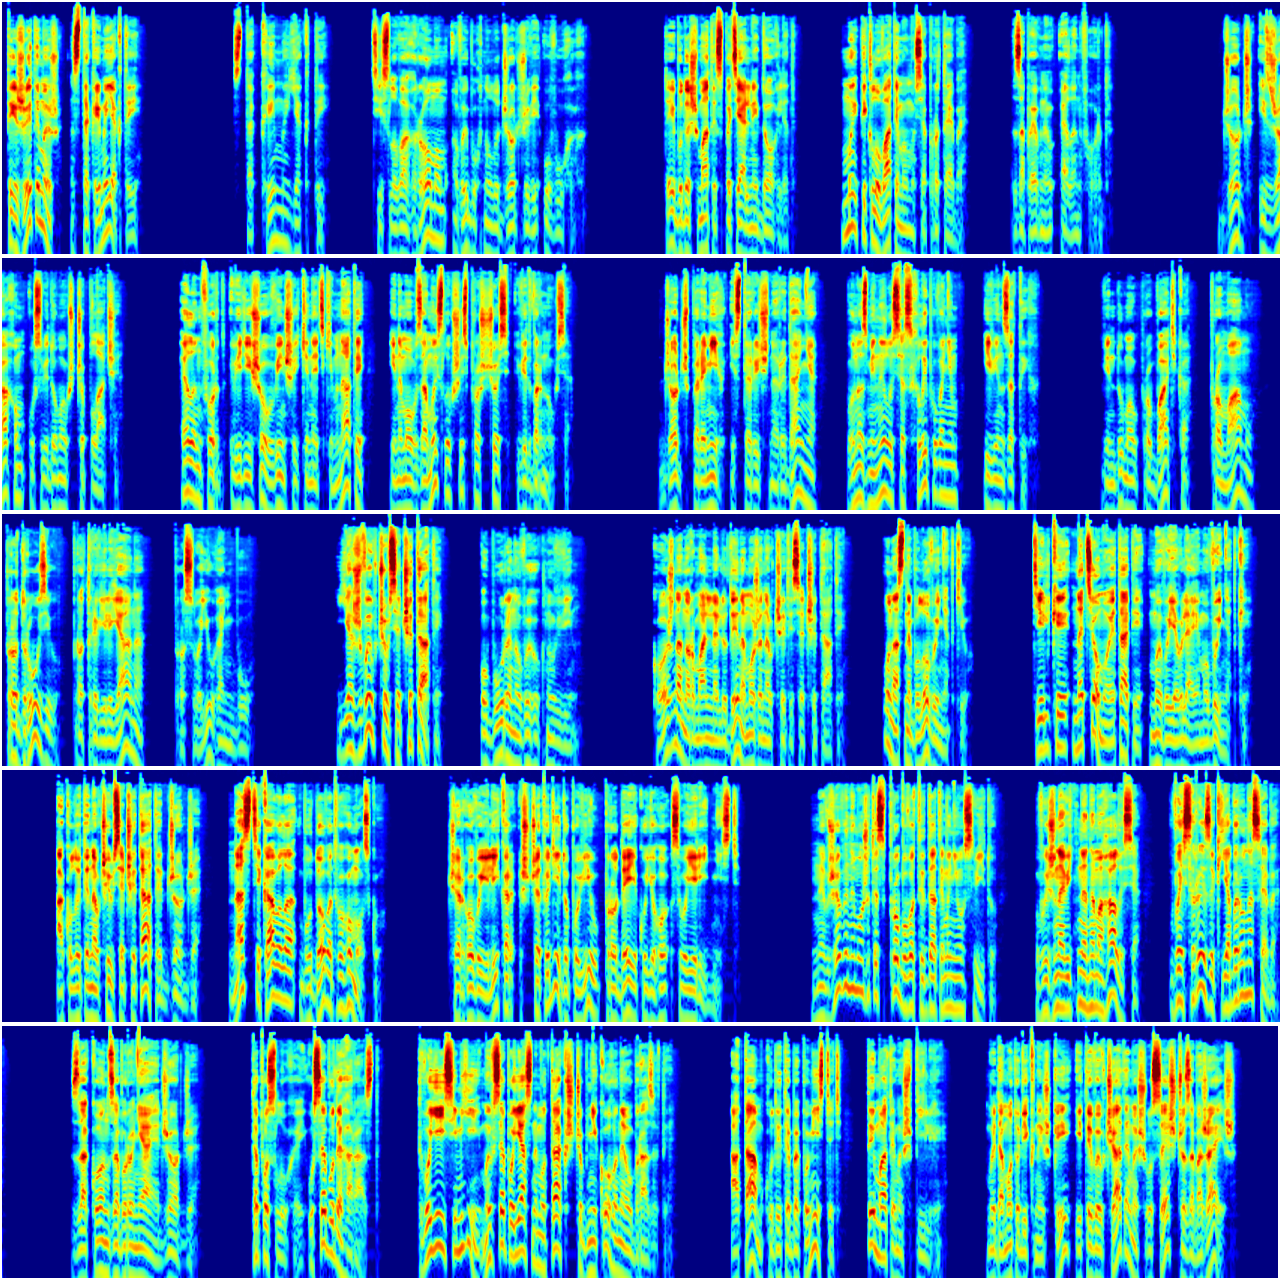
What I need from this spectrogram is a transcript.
Ти житимеш з такими, як ти. З такими, як ти. Ці слова громом вибухнули Джорджеві у вухах. Ти будеш мати спеціальний догляд. Ми піклуватимемося про тебе, запевнив Еленфорд. Джордж із жахом усвідомив, що плаче. Еленфорд відійшов в інший кінець кімнати і, немов замислившись про щось, відвернувся. Джордж переміг істеричне ридання, воно змінилося схлипуванням, і він затих. Він думав про батька, про маму, про друзів, про Тревільяна, про свою ганьбу. Я ж вивчився читати. обурено вигукнув він. Кожна нормальна людина може навчитися читати. У нас не було винятків. Тільки на цьому етапі ми виявляємо винятки. А коли ти навчився читати, Джордже, нас цікавила будова твого мозку. Черговий лікар ще тоді доповів про деяку його своєрідність. Невже ви не можете спробувати дати мені освіту? Ви ж навіть не намагалися. Весь ризик я беру на себе. Закон забороняє, Джордже. Та послухай, усе буде гаразд. Твоїй сім'ї ми все пояснимо так, щоб нікого не образити. А там, куди тебе помістять, ти матимеш пільги. Ми дамо тобі книжки, і ти вивчатимеш усе, що забажаєш.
